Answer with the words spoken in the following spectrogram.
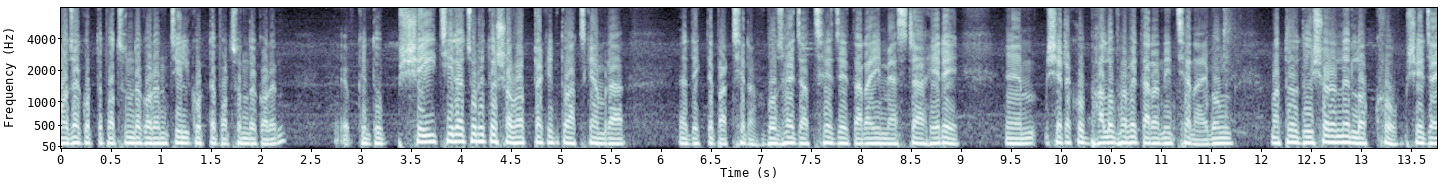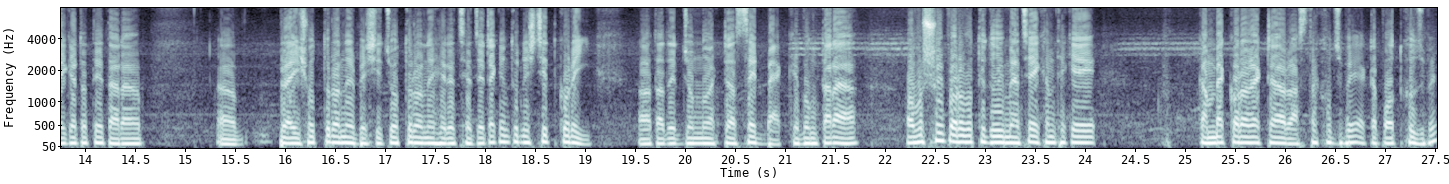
মজা করতে পছন্দ করেন চিল করতে পছন্দ করেন। কিন্তু সেই চিরাচরিত স্বভাবটা কিন্তু আজকে আমরা দেখতে পাচ্ছি না। বোঝাই যাচ্ছে যে তারা এই ম্যাচটা হেরে সেটা খুব ভালোভাবে তারা নিচ্ছে না এবং মাত্র দুইশো রানের লক্ষ্য, সেই জায়গাটাতে তারা প্রায় সত্তর রানের বেশি, চুয়াত্তর রানে হেরেছে, যেটা কিন্তু নিশ্চিত করেই তাদের জন্য একটা সেটব্যাক এবং তারা অবশ্যই পরবর্তী দুই ম্যাচে এখান থেকে কামব্যাক করার একটা রাস্তা খুঁজবে, একটা পথ খুঁজবে।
